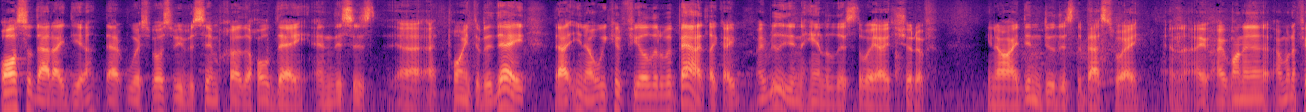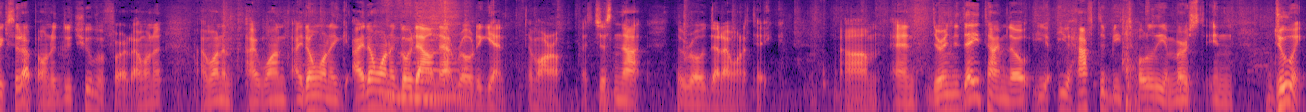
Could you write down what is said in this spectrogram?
Also, that idea that we're supposed to be Basimcha the whole day, and this is uh, a point of the day that you know we could feel a little bit bad. Like I, I really didn't handle this the way I should have. You know, I didn't do this the best way and I want to I want to fix it up. I want to do tshuva for it. I want to I want to I want I don't want to I don't want to go down that road again tomorrow. That's just not the road that I want to take. Um, and during the daytime, though, you, you have to be totally immersed in doing,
